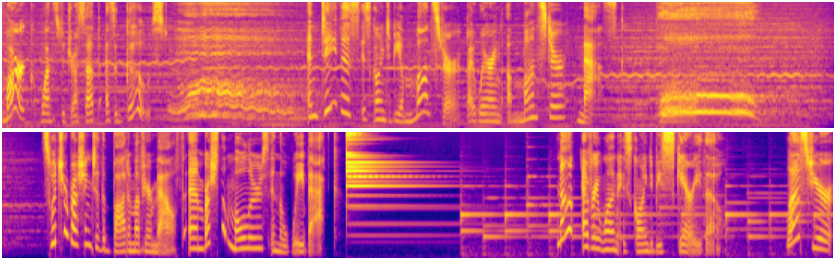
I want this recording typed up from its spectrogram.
Mark wants to dress up as a ghost. And Davis is going to be a monster by wearing a monster mask. Switch your brushing to the bottom of your mouth and brush the molars in the way back. Not everyone is going to be scary, though. Last year,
